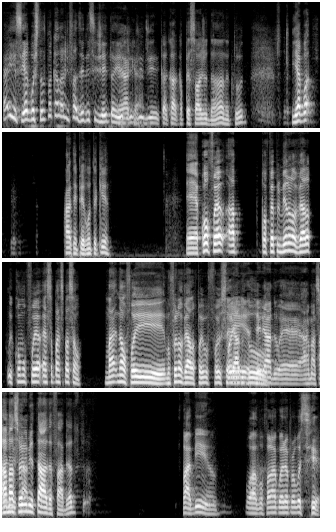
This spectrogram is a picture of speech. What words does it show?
é isso, e é gostoso pra caralho de fazer desse jeito aí, É, de, de, de- com, a, com a pessoa ajudando e tudo. E agora. Ah, tem pergunta aqui? É, qual, foi a, qual foi a primeira novela e como foi essa participação? Mas, não, foi. Não foi novela, foi, foi o Foi seriado do. seriado, é, Armação, Armação Ilimitada. Ilimitada, Fábio. Fabinho, ó, vou falar coisa pra você.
